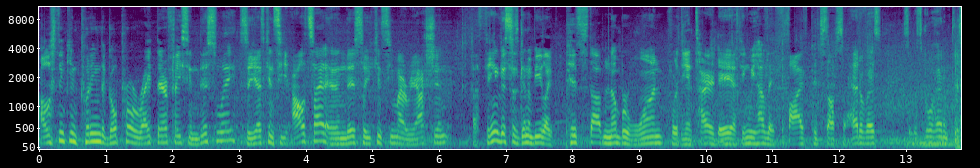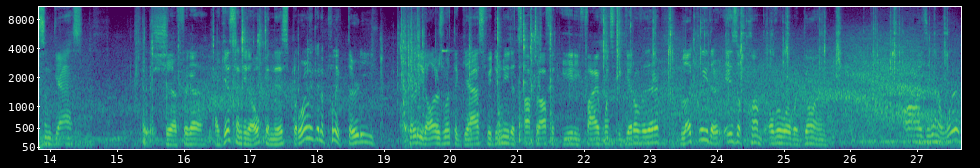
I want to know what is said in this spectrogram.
I was thinking putting the GoPro right there facing this way so you guys can see outside and then this so you can see my reaction. I think this is gonna be like pit stop number one for the entire day. I think we have like five pit stops ahead of us. So let's go ahead and put some gas. Shit, I forgot. I guess I need to open this, but we're only gonna put like 30 $30 worth of gas. We do need to top it off at E85 once we get over there. Luckily, there is a pump over where we're going. Oh, is it gonna work?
